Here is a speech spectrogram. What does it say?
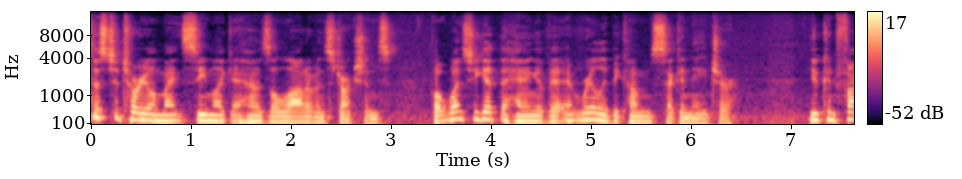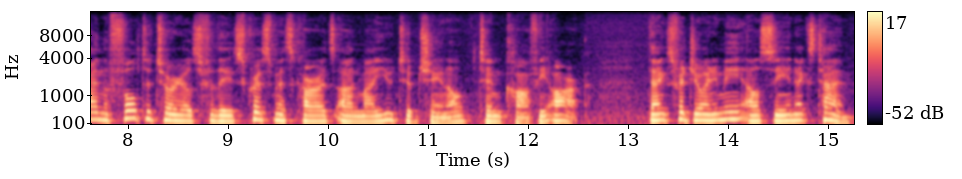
This tutorial might seem like it has a lot of instructions, but once you get the hang of it, it really becomes second nature. You can find the full tutorials for these Christmas cards on my YouTube channel, Tim Coffey Art. Thanks for joining me. I'll see you next time.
